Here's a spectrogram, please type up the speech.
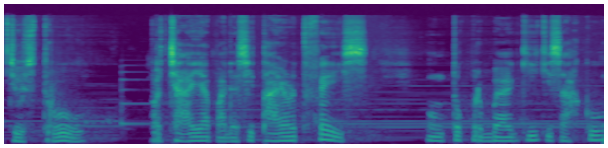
Justru percaya pada si tired face untuk berbagi kisahku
